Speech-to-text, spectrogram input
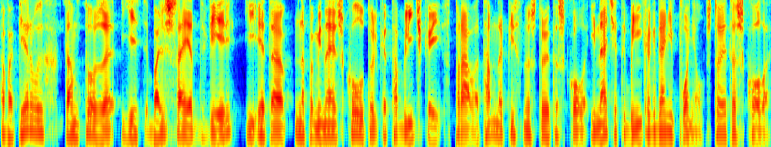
Во-первых, там тоже есть большая дверь, и это напоминает школу только табличкой справа. Там написано, что это школа. Иначе ты бы никогда не понял, что это школа.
